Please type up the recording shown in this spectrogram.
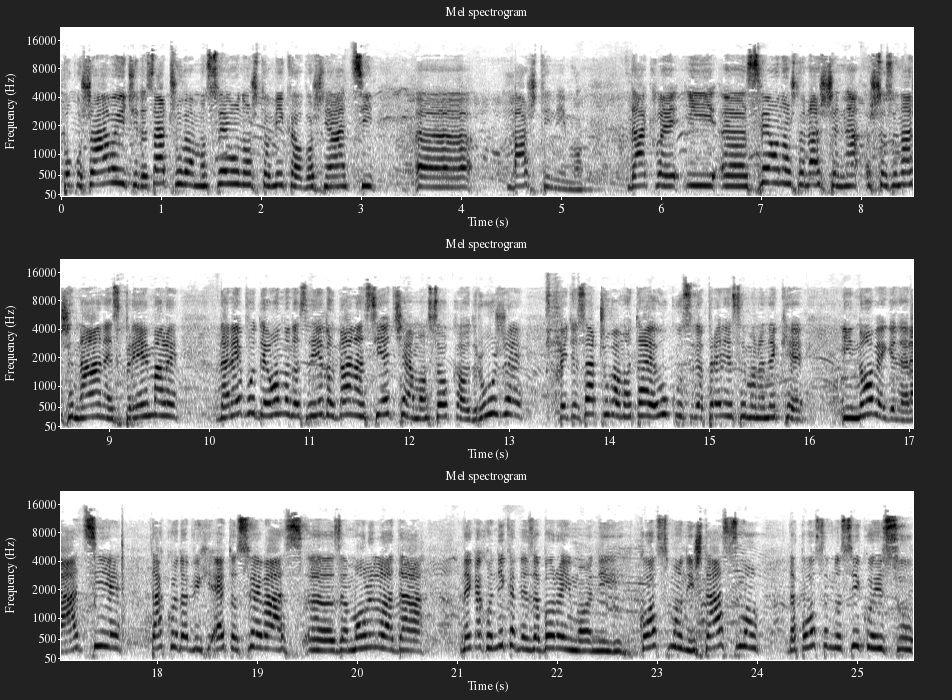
pokušavajući da sačuvamo sve ono što mi kao bošnjaci e, baštinimo. Dakle, i e, sve ono što, naše, na- što su naše nane spremale, da ne bude ono da se jednog dana sjećamo soka od ruže, već da sačuvamo taj ukus i da prenesemo na neke i nove generacije, tako da bih eto sve vas e, zamolila da nekako nikad ne zaboravimo ni ko smo, ni šta smo, da posebno svi koji su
